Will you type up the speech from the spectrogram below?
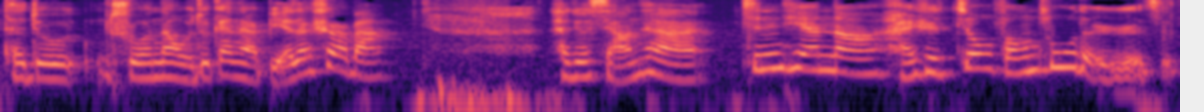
他就说：“那我就干点别的事儿吧。”他就想起来，今天呢还是交房租的日子，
